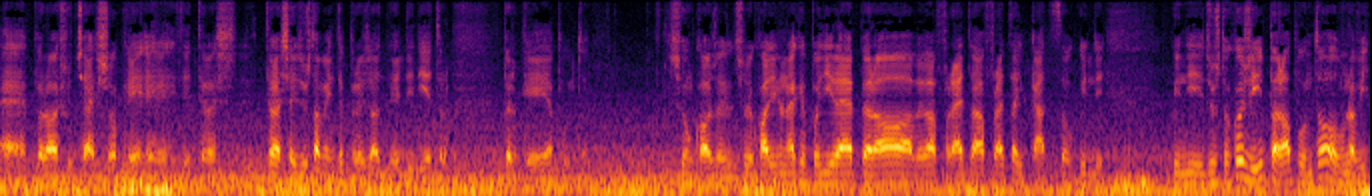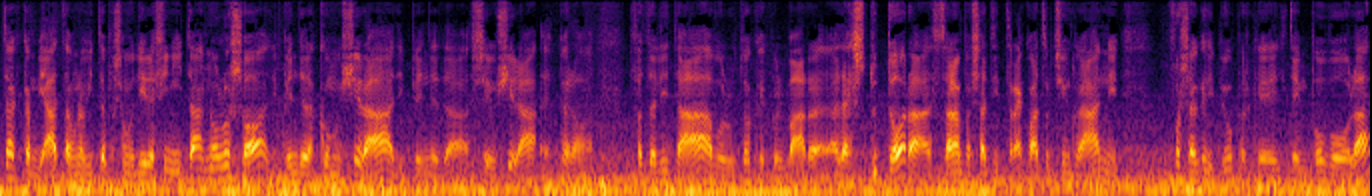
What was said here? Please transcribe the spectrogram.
eh, però è successo che eh, te, la, te, la, sei giustamente presa di dietro perché appunto sono cose sulle quali non è che puoi dire eh, però aveva fretta, fretta il cazzo quindi, quindi giusto così però appunto una vita cambiata una vita possiamo dire finita non lo so dipende da come uscirà dipende da se uscirà eh, però fatalità ha voluto che quel bar adesso tuttora saranno passati 3 4 5 anni forse anche di più perché il tempo vola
